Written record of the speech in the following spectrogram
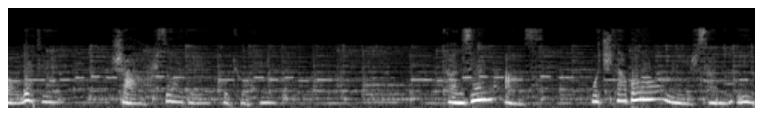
روایت شهرزاد فتوحی. تنظیم از مجتبا میرسمی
